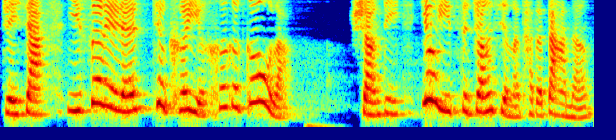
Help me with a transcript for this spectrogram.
这下以色列人就可以喝个够了。上帝又一次彰显了他的大能，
